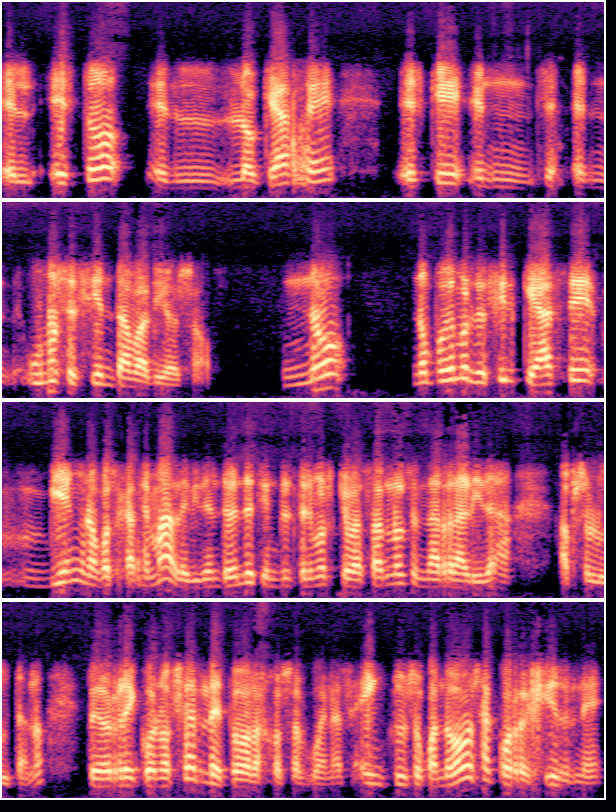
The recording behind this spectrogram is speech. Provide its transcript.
el, esto el, lo que hace es que en, uno se sienta valioso. No, no podemos decir que hace bien una cosa que hace mal. Evidentemente siempre tenemos que basarnos en la realidad absoluta, ¿no? Pero reconocerle todas las cosas buenas. E incluso cuando vamos a corregirle,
